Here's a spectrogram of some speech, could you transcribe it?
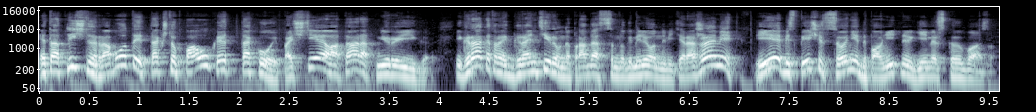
Это отлично работает, так что Паук это такой, почти аватар от мира игр. Игра, которая гарантированно продастся многомиллионными тиражами и обеспечит Sony дополнительную геймерскую базу.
